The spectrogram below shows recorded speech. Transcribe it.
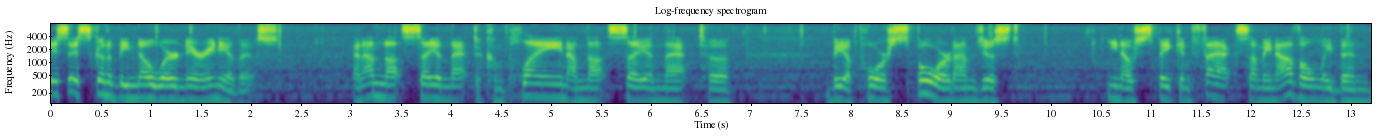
it's, it's going to be nowhere near any of this. And I'm not saying that to complain. I'm not saying that to be a poor sport. I'm just, you know, speaking facts. I mean, I've only been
